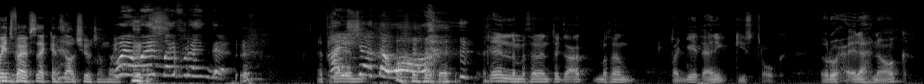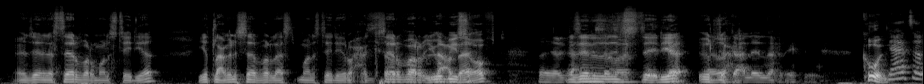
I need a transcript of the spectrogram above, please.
wait five seconds. I'll shoot him. Wait. وين وين my friend I تخيل shot the wall. تخيل إن مثلا أنت قعدت مثلا طقيت اني كي ستروك يروح إلى هناك. زين إلى السيرفر مال ستيديا يطلع من السيرفر مال ستيديا يروح حق سيرفر يو بي اللعبة. سوفت زين يرجع. ستيديا يرجع. cool. That's a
